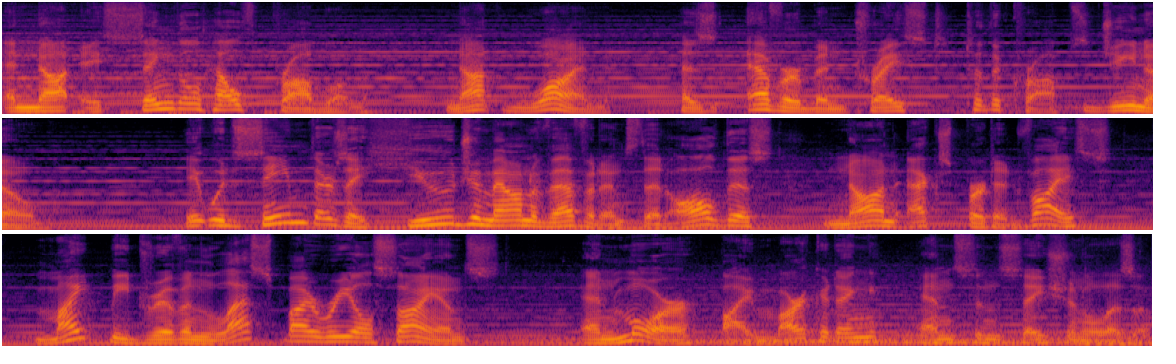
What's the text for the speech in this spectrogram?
and not a single health problem, not one, has ever been traced to the crop's genome. It would seem there's a huge amount of evidence that all this non-expert advice might be driven less by real science and more by marketing and sensationalism.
